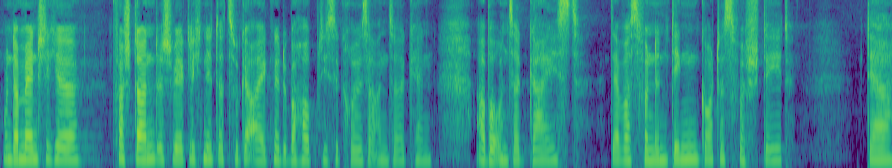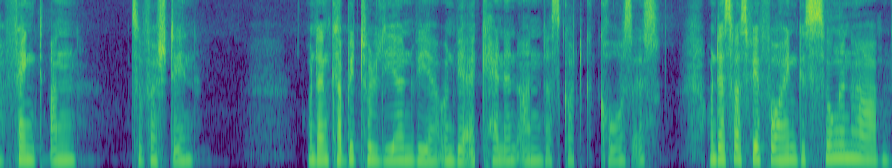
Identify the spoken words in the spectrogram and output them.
Und der menschliche Verstand ist wirklich nicht dazu geeignet, überhaupt diese Größe anzuerkennen. Aber unser Geist, der was von den Dingen Gottes versteht, der fängt an zu verstehen. Und dann kapitulieren wir und wir erkennen an, dass Gott groß ist. Und das, was wir vorhin gesungen haben,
